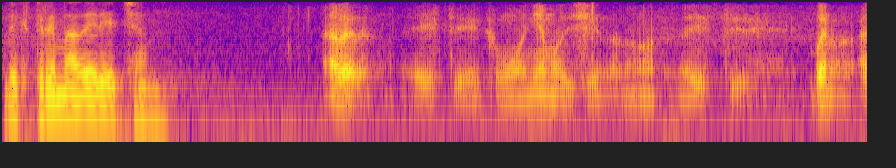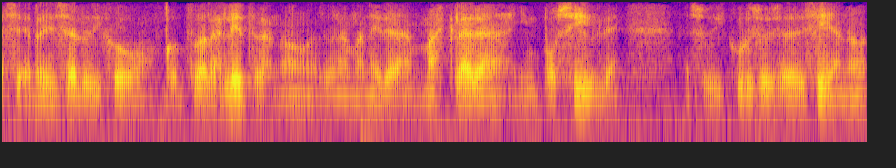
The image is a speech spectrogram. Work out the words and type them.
de extrema derecha? A ver, este, como veníamos diciendo, ¿no? Este, bueno, ayer ella lo dijo con todas las letras, ¿no? De una manera más clara imposible. En su discurso ella decía, ¿no?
